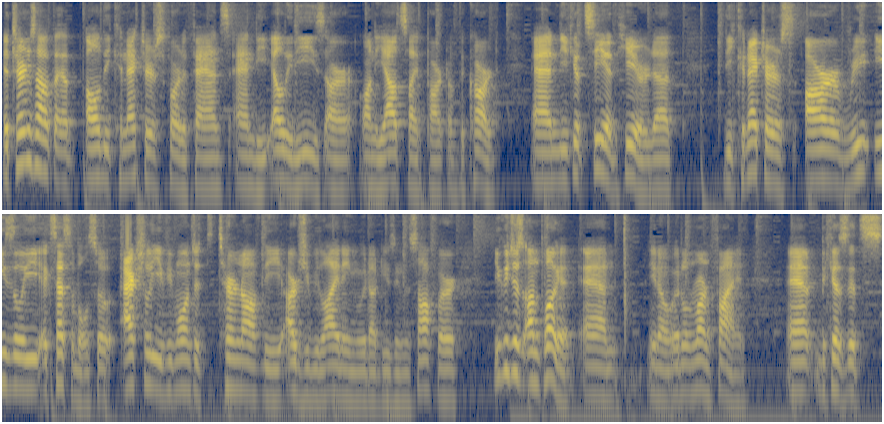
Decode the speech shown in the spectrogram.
it turns out that all the connectors for the fans and the LEDs are on the outside part of the card. And you can see it here that the connectors are easily accessible. So actually, if you wanted to turn off the RGB lighting without using the software, you could just unplug it and you know it'll run fine. And because it's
